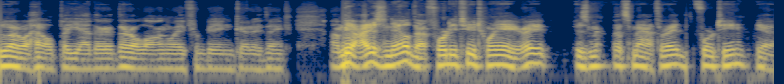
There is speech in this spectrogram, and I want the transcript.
Luai will help. But yeah, they're they're a long way from being good, I think. Um yeah, I just nailed that 42-28, right? Is that's math, right? 14? Yeah.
